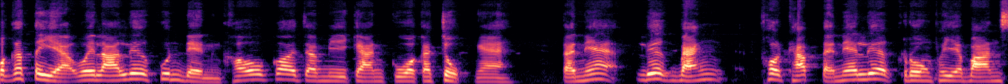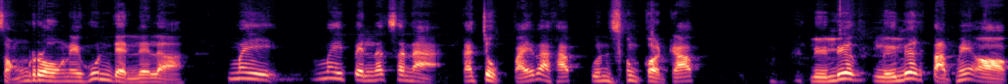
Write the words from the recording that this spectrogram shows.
ปกติอะเวลาเลือกหุ้นเด่นเขาก็จะมีการกลัวกระจุกไงแต่เนี้ยเลือกแบงค์โทษครับ แต่เนี้ยเลือกโรงพยาบาล 2 โรงในหุ้นเด่นเลยเหรอไม่ไม่เป็นลักษณะกระจุกไปป่ะครับ คุณทรงกฎครับ หรือเลือกหรือเลือกตัดไม่ออก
